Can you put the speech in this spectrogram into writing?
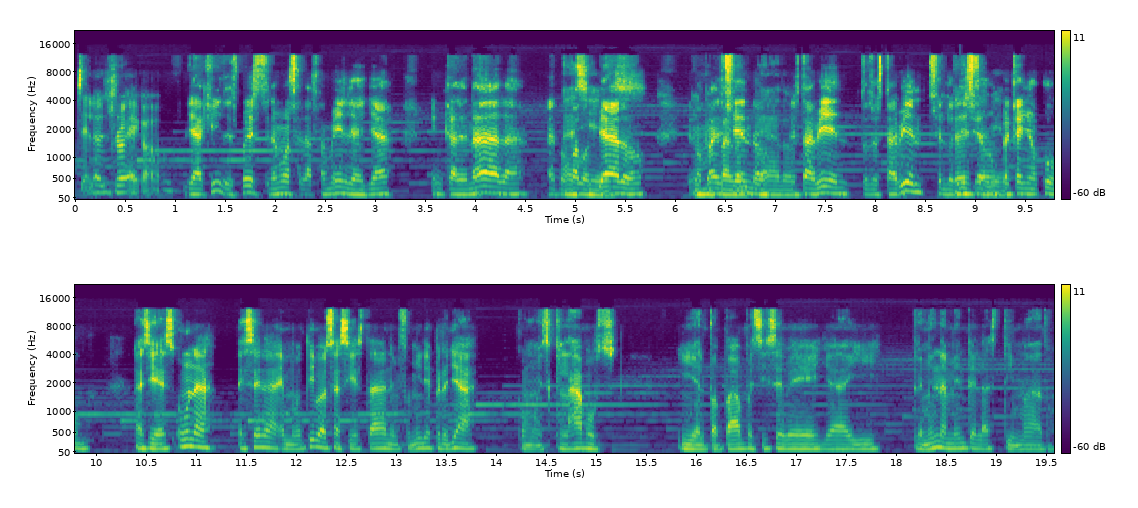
Se los ruego. Y aquí después tenemos a la familia ya encadenada, al papá Así golpeado, es. El mamá papá diciendo, golpeado. está bien, todo está bien, se lo Todo dice a un bien. pequeño Kuma. Así es, una escena emotiva, o sea, si están en familia, pero ya como esclavos. Y el papá pues sí se ve ya ahí tremendamente lastimado.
